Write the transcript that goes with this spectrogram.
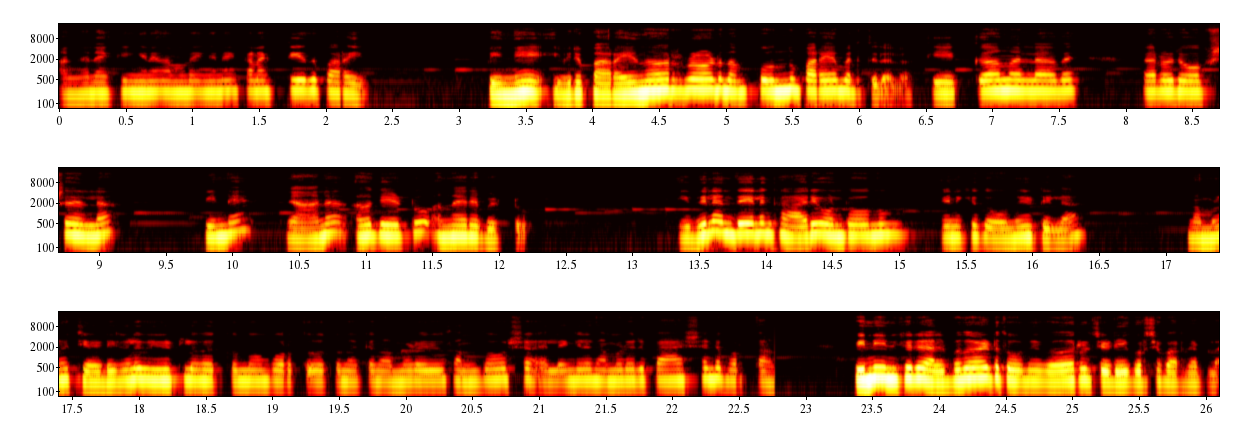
അങ്ങനെയൊക്കെ ഇങ്ങനെ നമ്മളിങ്ങനെ കണക്ട് ചെയ്ത് പറയും. പിന്നെ ഇവർ പറയുന്നവരോട് നമുക്കൊന്നും പറയാൻ പറ്റത്തില്ലല്ലോ. കേൾക്കുക എന്നല്ലാതെ വേറെ ഒരു ഓപ്ഷൻ ഇല്ല. പിന്നെ ഞാൻ അത് കേട്ടു അന്നേരം വിട്ടു. ഇതിലെന്തേലും കാര്യമുണ്ടോ എന്നും എനിക്ക് തോന്നിയിട്ടില്ല. നമ്മൾ ചെടികൾ വീട്ടിൽ വെക്കുന്നു പുറത്ത് വെക്കുന്നതൊക്കെ നമ്മുടെ ഒരു സന്തോഷം അല്ലെങ്കിൽ നമ്മുടെ ഒരു പാഷന്റെ പുറത്താണ്. പിന്നെ എനിക്കൊരു അത്ഭുതമായിട്ട് തോന്നി വേറൊരു ചെടിയെക്കുറിച്ച് പറഞ്ഞപ്പോൾ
